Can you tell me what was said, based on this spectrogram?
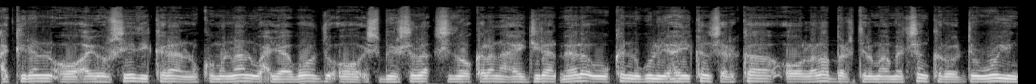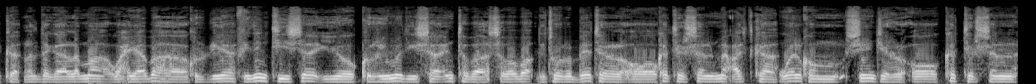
cakiran oo ay horseedi karaan kumanaan waxyaabood oo isbiirsada. Sidoo kalena ay jiraan meelo uu ka nugul yahay kansarka oo lala bartilmaameedsan karo dawooyinka la dagaalama waxyaabaha kordhiya fidintiisa iyo korriimadiisa. Intaba sababa doctor betel oo ka tirsan macadka welcom singer oo ka tirsan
